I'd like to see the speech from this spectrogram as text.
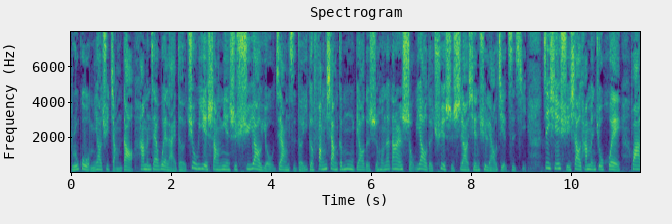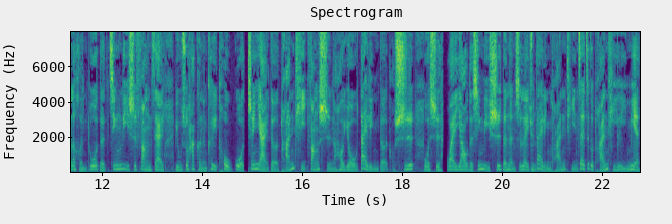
如果我们要去讲到他们在未来的就业上面是需要有这样子的一个方向跟目标的时候，那当然首要的确实是要先去了解自己。这些学校他们就会花了很多的精力是放在，比如说他可能可以透过生涯的团体方式，然后由带领的老师或是外邀的心理师等等之类去带领团体，在这个团体里面，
